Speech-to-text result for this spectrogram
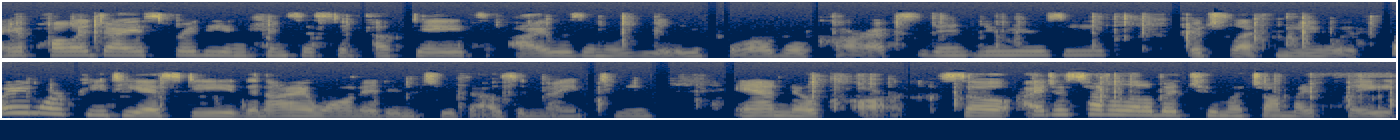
I apologize for the inconsistent updates. I was in a really horrible car accident New Year's Eve, which left me with way more PTSD than I wanted in 2019, and no car. So I just had a little bit too much on my plate,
